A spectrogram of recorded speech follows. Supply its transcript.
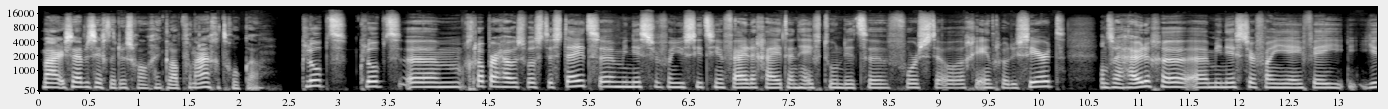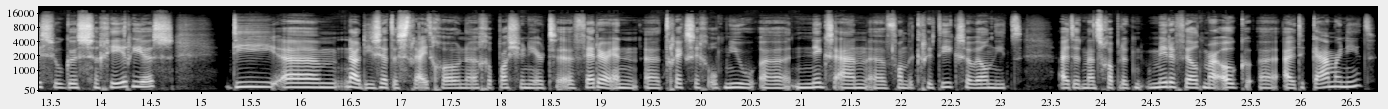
Maar ze hebben zich er dus gewoon geen klap van aangetrokken. Klopt, klopt. Ehm Grapperhaus was destijds eh, minister van Justitie en Veiligheid en heeft toen dit eh, voorstel eh, geïntroduceerd. Onze huidige minister van JV, Jesselgus Segerius, die, ehm, nou, die zet de strijd gewoon gepassioneerd verder en trekt zich opnieuw niks aan van de kritiek. Zowel niet uit het maatschappelijk middenveld, maar ook uit de Kamer niet.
